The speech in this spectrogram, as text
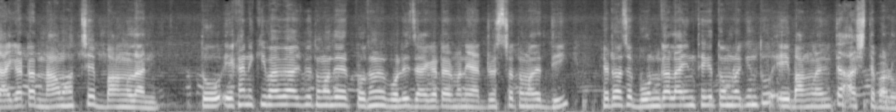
জায়গাটার নাম হচ্ছে বাংলানি। তো এখানে কীভাবে আসবে তোমাদের? প্রথমে বলি জায়গাটার মানে অ্যাড্রেসটা তোমাদের দিই। সেটা হচ্ছে বনগা লাইন থেকে তোমরা কিন্তু এই বাংলানিতে আসতে পারো।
